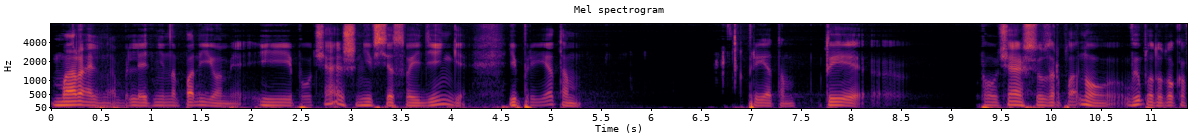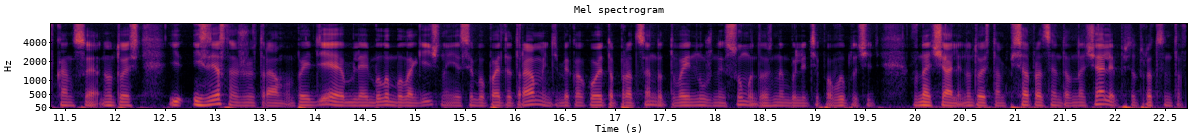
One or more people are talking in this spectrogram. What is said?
морально, блядь, не на подъеме, и получаешь не все свои деньги, и при этом, при этом ты получаешь всю зарплату, ну, выплату только в конце. Ну, то есть, известна же травма. По идее, блядь, было бы логично, если бы по этой травме тебе какой-то процент от твоей нужной суммы должны были, типа, выплатить в начале. Ну, то есть, там, 50% в начале, 50%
